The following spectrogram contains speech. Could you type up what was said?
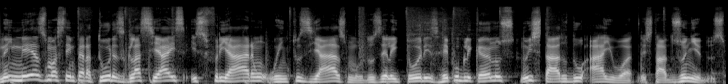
Nem mesmo as temperaturas glaciais esfriaram o entusiasmo dos eleitores republicanos no estado do Iowa, nos Estados Unidos.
